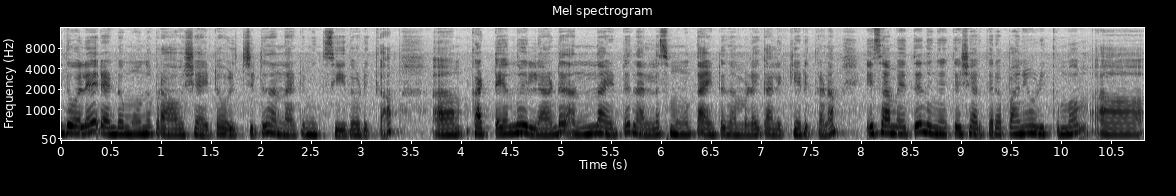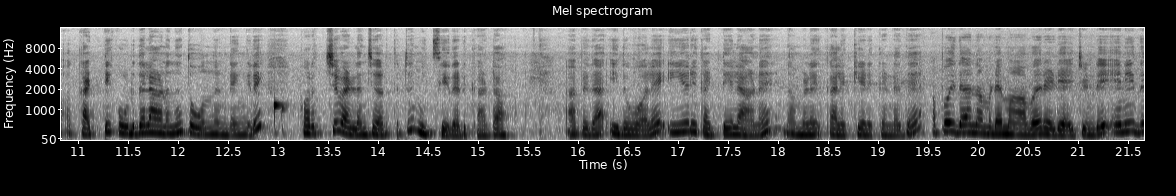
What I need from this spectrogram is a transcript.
ഇതുപോലെ രണ്ട് മൂന്ന് പ്രാവശ്യമായിട്ട് ഒഴിച്ചിട്ട് നന്നായിട്ട് മിക്സ് ചെയ്ത് കൊടുക്കാം. കട്ടയൊന്നും ഇല്ലാണ്ട് നന്നായിട്ട് നല്ല സ്മൂത്തായിട്ട് നമ്മൾ കലക്കിയെടുക്കണം. ഈ സമയത്ത് നിങ്ങൾക്ക് ശർക്കരപ്പാനി ഒഴിക്കുമ്പം കട്ടി കൂടുതലാണെന്ന് തോന്നുന്നുണ്ടെങ്കിൽ കുറച്ച് വെള്ളം ചേർത്തിട്ട് മിക്സ് ചെയ്തെടുക്കാം കേട്ടോ. അപ്പോൾ ഇതാ ഇതുപോലെ ഈ ഒരു കട്ടിയിലാണ് നമ്മൾ കലക്കിയെടുക്കേണ്ടത്. അപ്പോൾ ഇതാ നമ്മുടെ മാവ് റെഡി ആയിട്ടുണ്ട്. ഇനി ഇത്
